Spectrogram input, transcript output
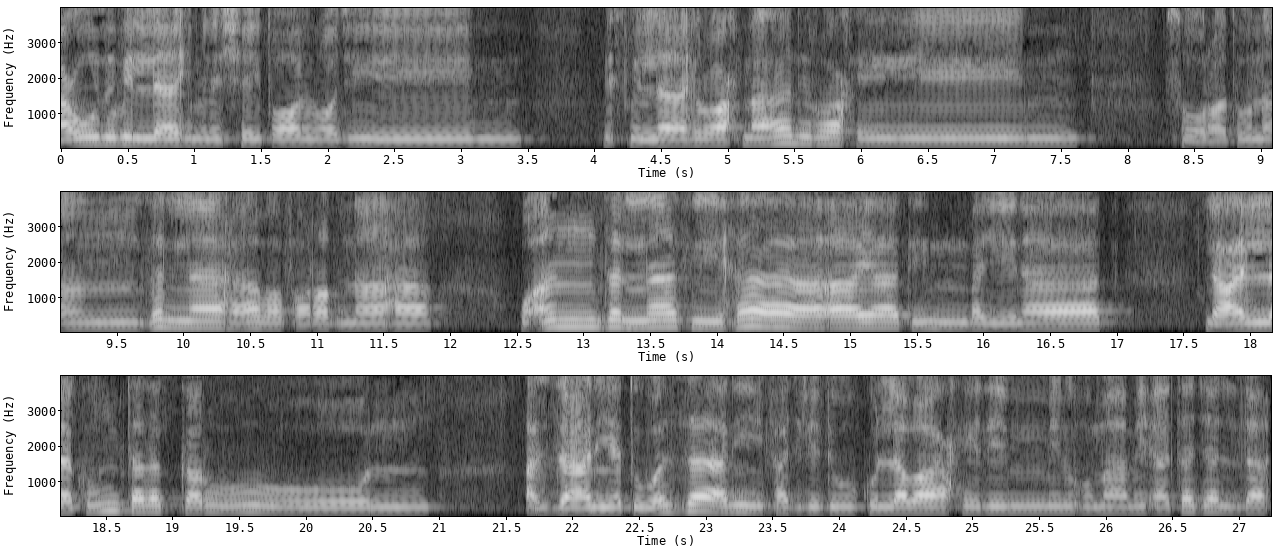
أعوذ بالله من الشيطان الرجيم. بسم الله الرحمن الرحيم. سورة أنزلناها وفرضناها وأنزلنا فيها آيات بينات لعلكم تذكرون. الزانية والزاني فاجلدوا كل واحد منهما مئة جلدة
